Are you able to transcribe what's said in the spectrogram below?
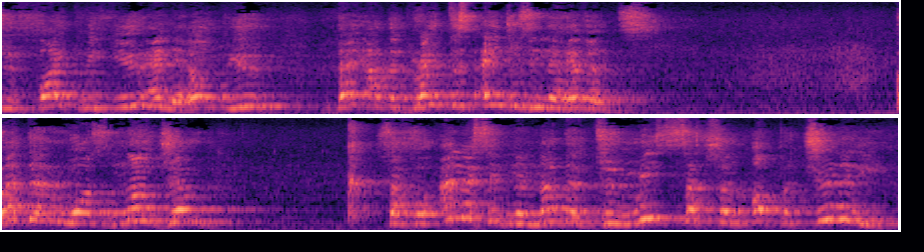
to fight with you and help you. They are the greatest angels in the heavens. Badr was no joke. So for Anas ibn Nadir to miss such an opportunity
